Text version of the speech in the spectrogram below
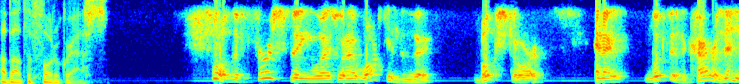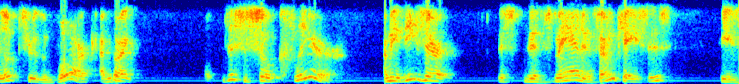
about the photographs? Well, the first thing was when I walked into the bookstore and I looked at the cover and then looked through the book. I'm going, this is so clear. I mean, these are this this man in some cases he's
